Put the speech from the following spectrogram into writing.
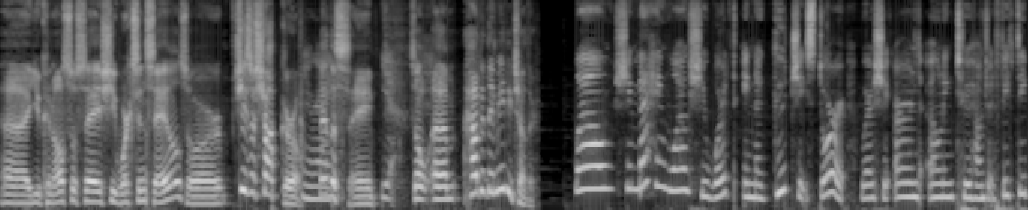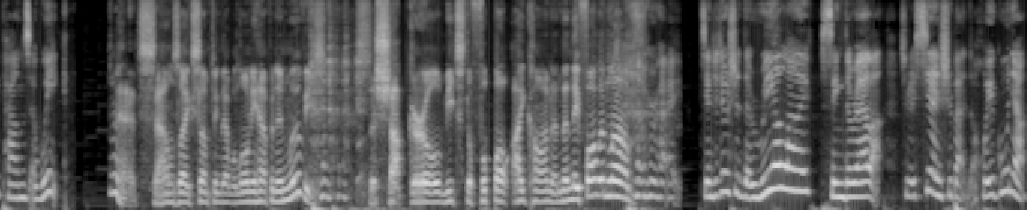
Uh, you can also say she works in sales or she's a shop girl. Right. They're the same. Yeah. So, um, how did they meet each other? Well, she met him while she worked in a Gucci store where she earned only 250 pounds a week. That sounds like something that will only happen in movies. the shop girl meets the football icon and then they fall in love. right. 简直就是 the real life Cinderella，就是现实版的灰姑娘。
